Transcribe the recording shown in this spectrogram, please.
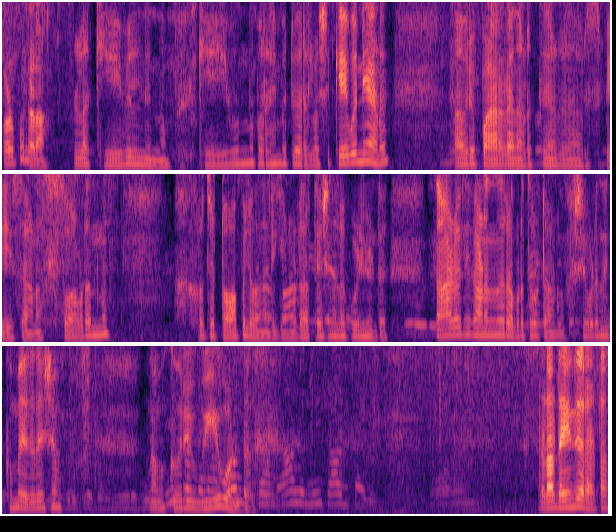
കുഴപ്പമില്ലടാ. ഉള്ള കേവിൽ നിന്നും കേവ് എന്ന് പറയാൻ പറ്റുമായിരുന്നു പക്ഷെ കേവ് തന്നെയാണ്. ആ ഒരു പാറയുടെ നടക്കുന്ന ഒരു സ്പേസ് ആണ്. സോ അവിടെ നിന്ന് കുറച്ച് ടോപ്പിൽ വന്നിരിക്കുന്നു. ഇവിടെ അത്യാവശ്യം നല്ല കുഴിയുണ്ട്. താഴെയൊക്കെ കാണുന്നത് റബ്ബർ തോട്ടാണ്. പക്ഷെ ഇവിടെ നിൽക്കുമ്പോൾ ഏകദേശം നമുക്കൊരു വ്യൂ ഉണ്ട്. എടാ ഡേഞ്ചർ ഏട്ടാ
